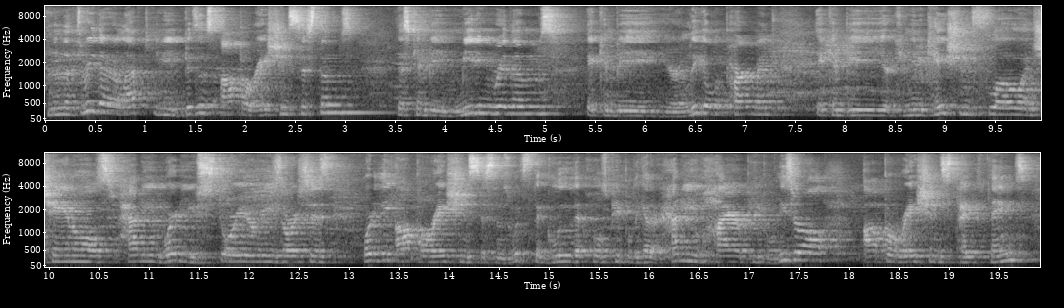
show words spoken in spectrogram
And then the three that are left, you need business operation systems. This can be meeting rhythms, it can be your legal department, it can be your communication flow and channels. How do you, where do you store your resources? What are the operation systems? What's the glue that holds people together? How do you hire people? These are all operations type things.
